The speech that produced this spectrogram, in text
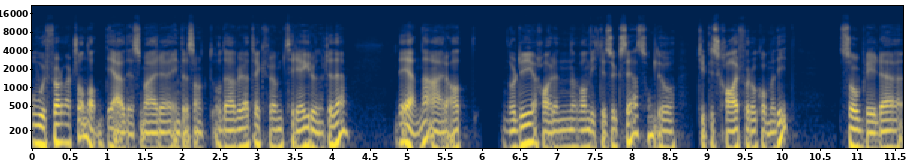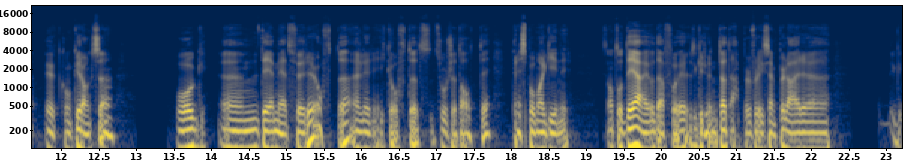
Og hvorfor har det vært sånn? da? Det er jo det som er eh, interessant. Og da vil jeg trekke frem tre grunner til det. Det ene er at når de har en vanvittig suksess, som de jo typisk har for å komme dit, så blir det økt konkurranse. Og eh, det medfører ofte, eller ikke ofte, stort sett alltid, press på marginer. Og det er jo derfor grunnen til at Apple for eksempel, er eh,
